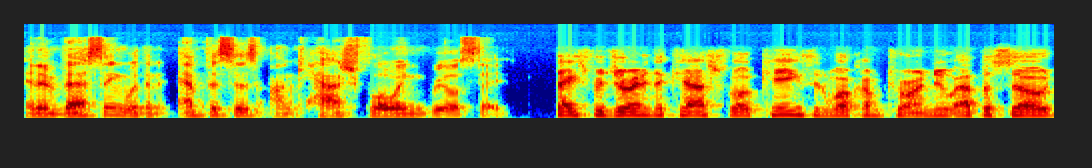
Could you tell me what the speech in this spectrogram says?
and investing with an emphasis on cash flowing real estate. Thanks for joining the Cash Flow Kings and welcome to our new episode.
